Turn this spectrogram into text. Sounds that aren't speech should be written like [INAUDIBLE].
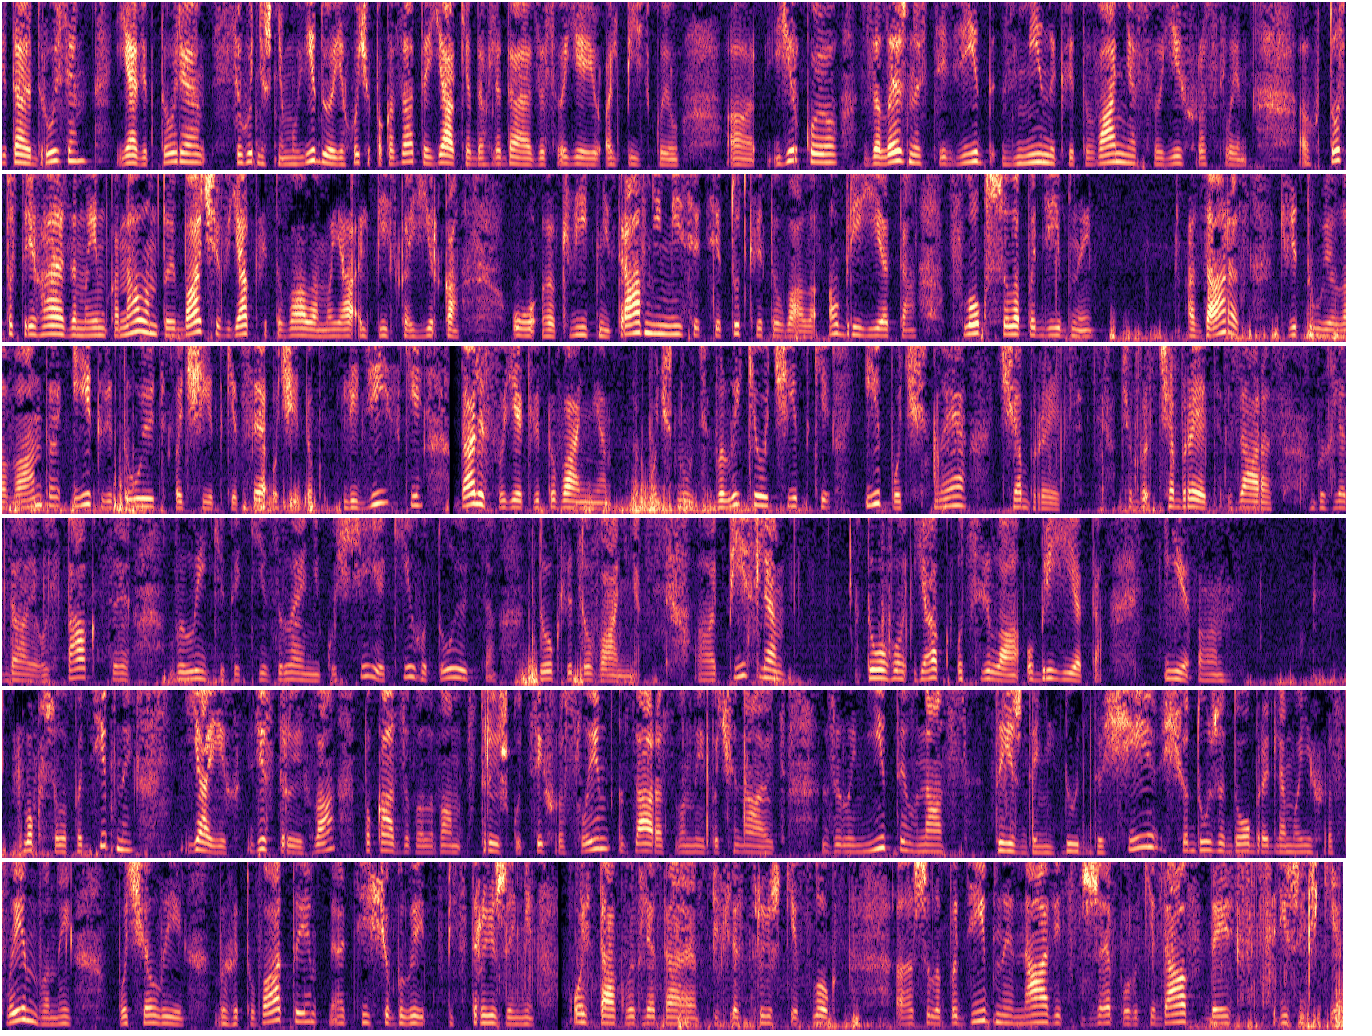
Вітаю, друзі! Я Вікторія. В сьогоднішньому відео я хочу показати, як я доглядаю за своєю альпійською гіркою в залежності від зміни квітування своїх рослин. Хто спостерігає за моїм каналом, той бачив, як квітувала моя альпійська гірка у е, квітні-травні місяці. Тут квітувала обрієта, флокс шилоподібний. А зараз квітує лаванда і квітують очітки. Це очіток лідійський. Далі своє квітування почнуть великі очітки і почне чабрець. Чабрець зараз виглядає ось так. Це великі такі зелені кущі, які готуються до квітування. Після того, як оцвіла обрієта і е, флок. Я їх зістригла, показувала вам стрижку цих рослин. Зараз вони починають зеленіти. В нас тиждень йдуть дощі, що дуже добре для моїх рослин. Вони почали вегетувати, е, ті, що були підстрижені. Ось так виглядає після стрижки флокс е, шилоподібний, навіть вже повикидав десь трішечки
